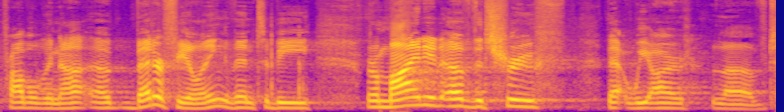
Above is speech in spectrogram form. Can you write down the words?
probably not a better feeling than to be reminded of the truth that we are loved.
